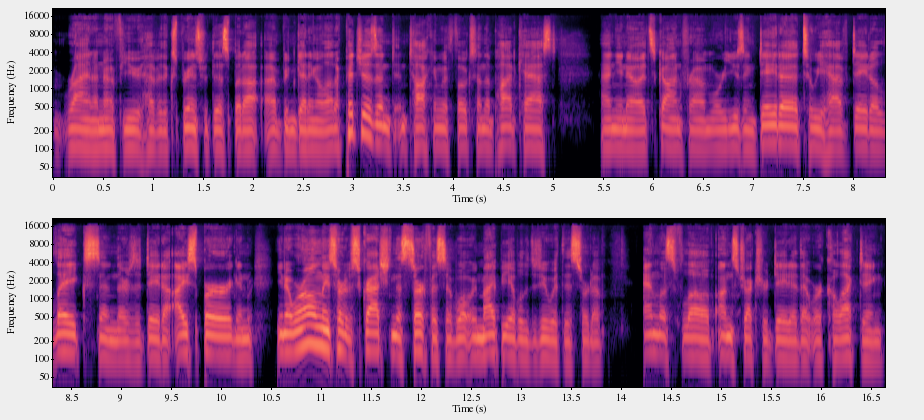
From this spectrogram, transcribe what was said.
Ryan, I don't know if you have experience with this, but I, have been getting a lot of pitches and, and talking with folks on the podcast. And, you know, it's gone from we're using data to we have data lakes and there's a data iceberg. And, you know, we're only sort of scratching the surface of what we might be able to do with this sort of endless flow of unstructured data that we're collecting.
